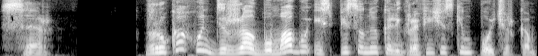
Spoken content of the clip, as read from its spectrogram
сэр». В руках он держал бумагу, исписанную каллиграфическим почерком,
